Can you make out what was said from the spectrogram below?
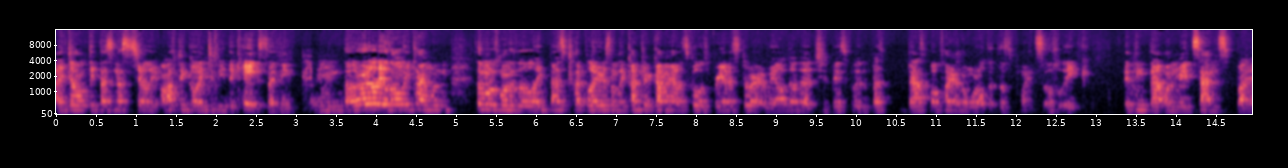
I don't think that's necessarily often going to be the case. I think, I mean, the really the only time when someone was one of the like best players in the country coming out of school is Breanna Stewart. We all know that she's basically the best basketball player in the world at this point. So, like, I think that one made sense, but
